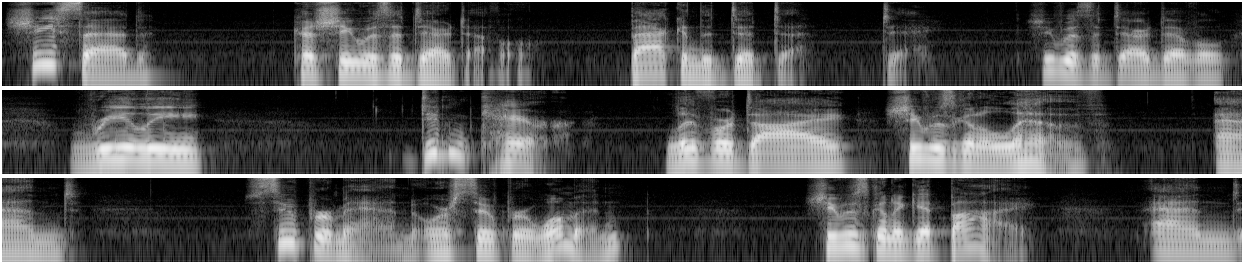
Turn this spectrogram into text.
she said, because she was a daredevil back in the day. She was a daredevil, really didn't care. Live or die, she was going to live. And Superman or Superwoman, she was going to get by. And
